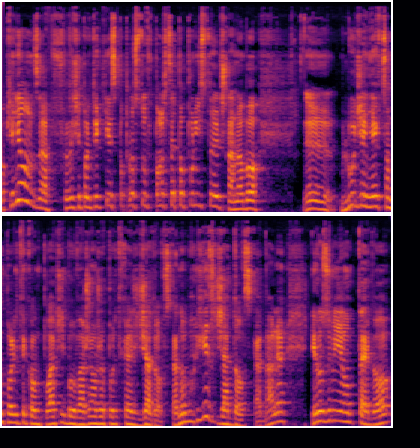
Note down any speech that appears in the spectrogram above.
o pieniądzach w kontekście polityki jest po prostu w Polsce populistyczna, no bo y, ludzie nie chcą politykom płacić, bo uważają, że polityka jest dziadowska. No bo jest dziadowska, no ale nie rozumieją tego,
